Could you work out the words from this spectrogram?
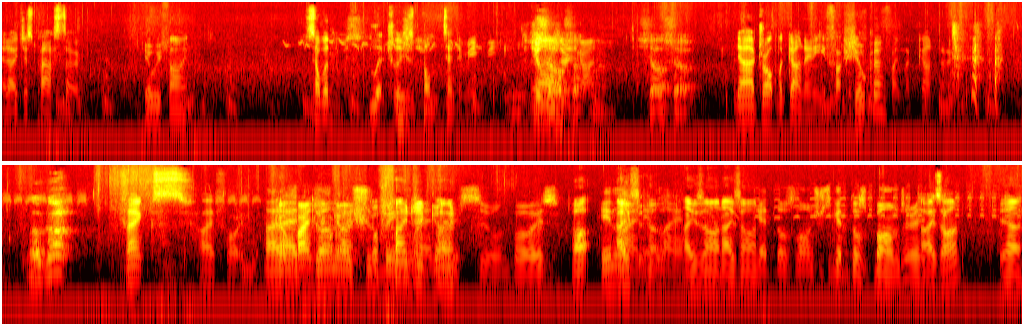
and I just passed out. You'll be fine. Someone literally just bumped into me. Did you Yeah. Shell lose your shock. Shell shock. Nah, I dropped my gun. I need to fucking Shilka? go find my gun now. Oh god. Thanks. I thought. Alright, find your gun. should Go be find your gun. soon, boys. Oh, In eyes, line, in uh, line. eyes on, eyes on. Get those launchers, get those bombs ready. Eyes on. Yeah,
